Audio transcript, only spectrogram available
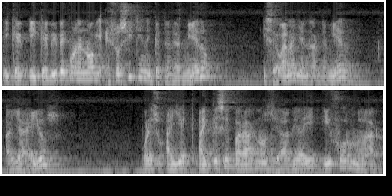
y que, y que vive con la novia, eso sí tienen que tener miedo, y se van a llenar de miedo, allá ellos. Por eso hay, hay que separarnos ya de ahí y formar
